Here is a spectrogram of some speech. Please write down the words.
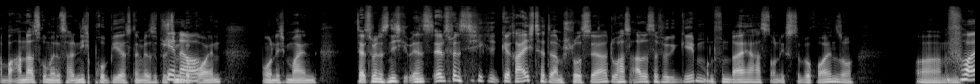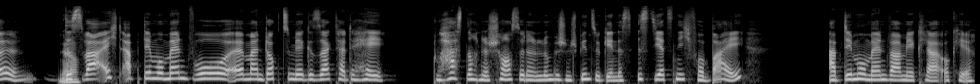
Aber andersrum, wenn du es halt nicht probierst, dann wirst du es bestimmt Genau. bereuen. Und ich meine, selbst wenn es nicht, selbst wenn es nicht gereicht hätte am Schluss, ja, du hast alles dafür gegeben und von daher hast du auch nichts zu bereuen. So. Ähm, Voll. ja. Das war echt ab dem Moment, wo äh, mein Doc zu mir gesagt hatte, hey, du hast noch eine Chance, zu den Olympischen Spielen zu gehen. Das ist jetzt nicht vorbei. Ab dem Moment war mir klar, okay,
